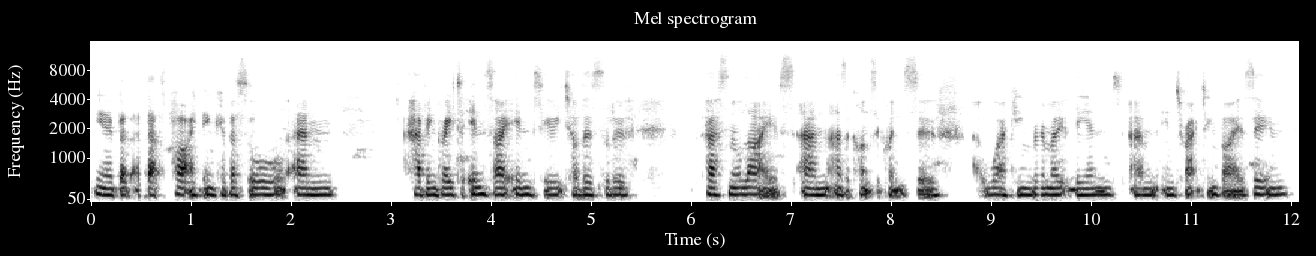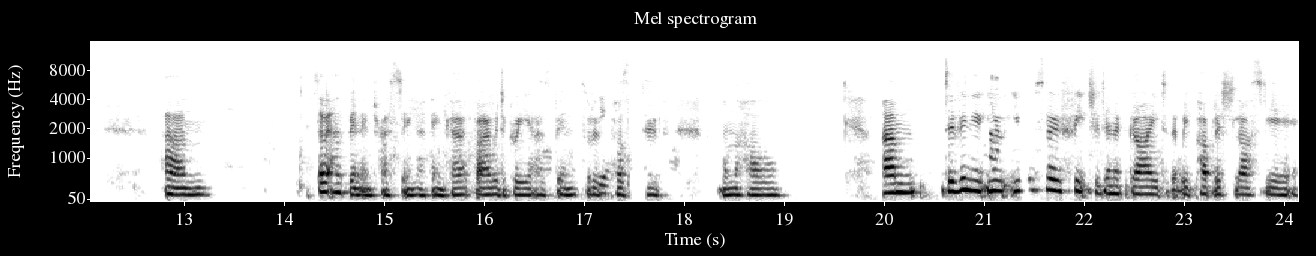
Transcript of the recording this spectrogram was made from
you know but that's part i think of us all um, having greater insight into each other's sort of personal lives um, as a consequence of working remotely and um, interacting via Zoom. Um, so it has been interesting, I think, uh, but I would agree it has been sort of yeah. positive on the whole. Um, Devinya, you, you also featured in a guide that we published last year,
